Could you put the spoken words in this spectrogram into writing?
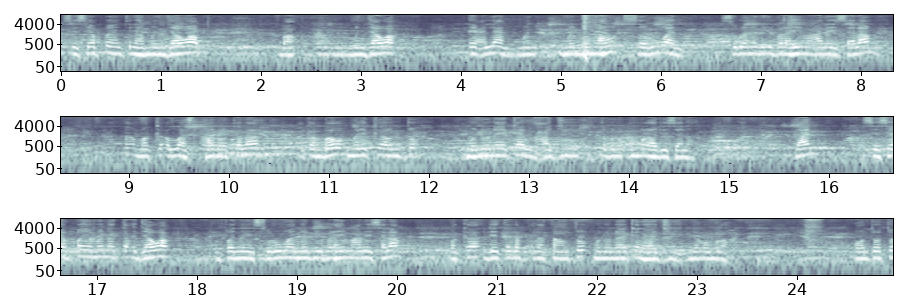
Sesiapa yang telah menjawab menjawab i'lan men, menyahut seruan seruan Nabi Ibrahim alaihissalam maka Allah Subhanahu wa taala akan bawa mereka untuk menunaikan haji atau umrah di sana. Dan sesiapa yang mana tak jawab apa ni suruhan Nabi Ibrahim AS maka dia tak dapat datang untuk menunaikan haji dan umrah. Untuk itu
